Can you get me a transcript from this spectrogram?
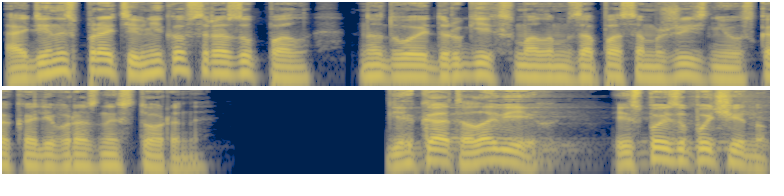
Один из противников сразу пал, но двое других с малым запасом жизни ускакали в разные стороны. «Геката, лови их! Используй пучину!»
